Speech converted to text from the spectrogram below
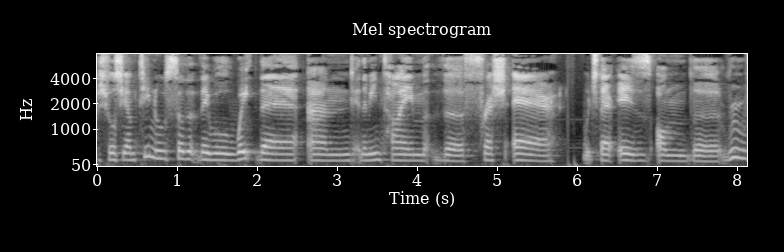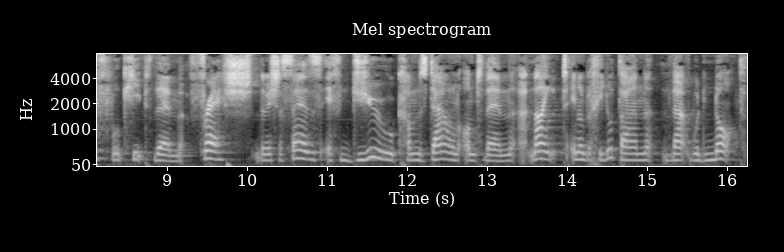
So that they will wait there, and in the meantime, the fresh air which there is on the roof will keep them fresh. The Mishnah says if dew comes down onto them at night, in that would not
